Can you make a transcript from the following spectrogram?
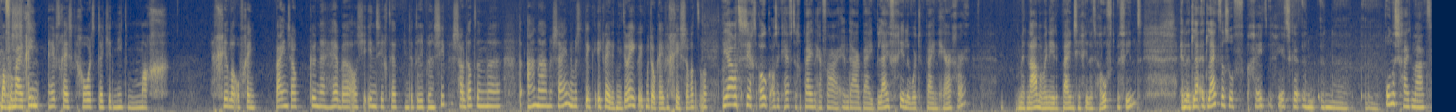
maar voor mij. Misschien heeft Geeske gehoord dat je niet mag gillen of geen pijn zou kunnen hebben als je inzicht hebt in de drie principes? Zou dat een, uh, de aanname zijn? Ik, ik weet het niet hoor, ik, ik moet ook even gissen. Wat, wat... Ja, want ze zegt ook als ik heftige pijn ervaar en daarbij blijf gillen, wordt de pijn erger. Met name wanneer de pijn zich in het hoofd bevindt. En het, het lijkt alsof Geert, Geertske een, een, uh, een, onderscheid maakt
